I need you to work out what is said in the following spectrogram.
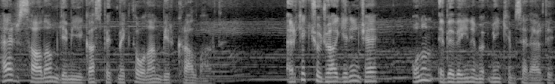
her sağlam gemiyi gasp etmekte olan bir kral vardı. Erkek çocuğa gelince onun ebeveyni mümin kimselerdi.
